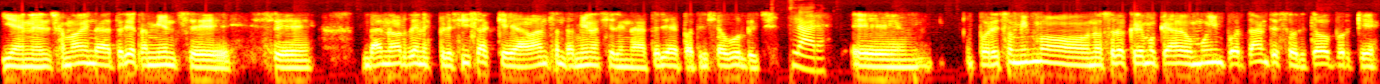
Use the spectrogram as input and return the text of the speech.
y en el llamado de indagatoria también se, se dan órdenes precisas que avanzan también hacia la indagatoria de Patricia Bullrich. Claro. Eh, por eso mismo nosotros creemos que es algo muy importante, sobre todo porque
